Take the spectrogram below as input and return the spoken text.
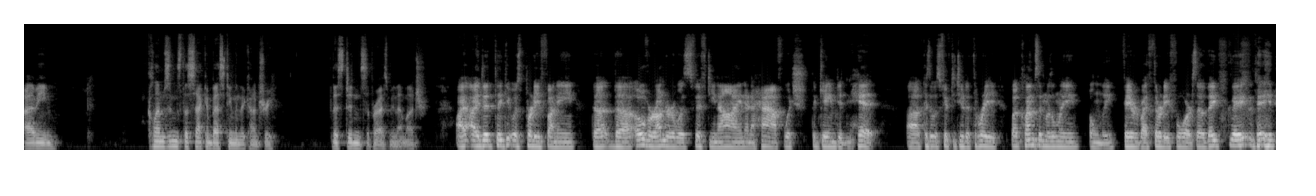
I mean, Clemson's the second best team in the country. This didn't surprise me that much. I, I did think it was pretty funny. The the over under was 59 and a half, which the game didn't hit because uh, it was 52 to 3 but clemson was only only favored by 34 so they they they,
